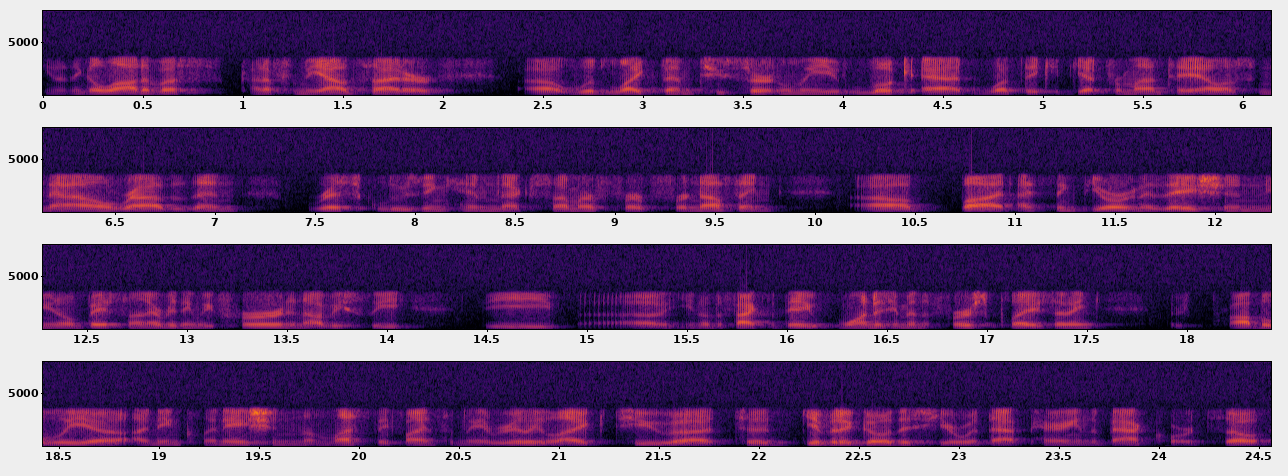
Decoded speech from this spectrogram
you know, I think a lot of us, kind of from the outsider, uh, would like them to certainly look at what they could get from Monta Ellis now, rather than risk losing him next summer for for nothing. Uh, but I think the organization, you know, based on everything we've heard, and obviously the uh, you know the fact that they wanted him in the first place, I think probably a, an inclination, unless they find something they really like, to uh, to give it a go this year with that pairing in the backcourt. So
